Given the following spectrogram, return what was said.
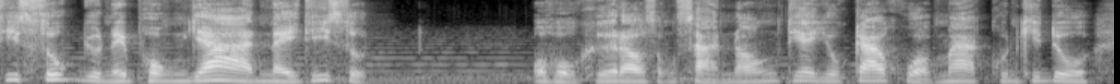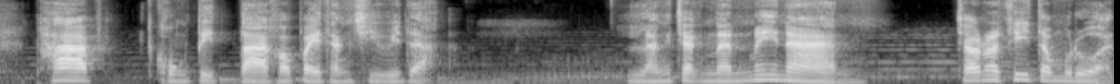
ที่ซุกอยู่ในพงหญ้าในที่สุด โอ้โห คือเราสงสารน้องที่อายุเก้าขวบมาก คุณคิดดูภาพคงติดตาเขาไปทั้งชีวิตอะหลังจากนั้นไม่นาน เจ้าหน้าที่ตำรวจ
